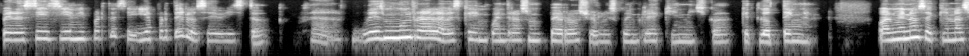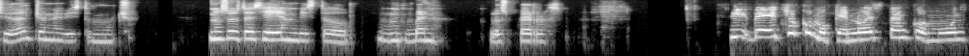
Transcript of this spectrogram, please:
Pero sí, sí, en mi parte sí. Y aparte los he visto. O sea, es muy rara la vez que encuentras un perro Xoloscuincle aquí en México que lo tengan. O al menos aquí en la ciudad yo no he visto mucho. No sé ustedes si hayan visto, bueno, los perros. Sí, de hecho como que no es tan común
